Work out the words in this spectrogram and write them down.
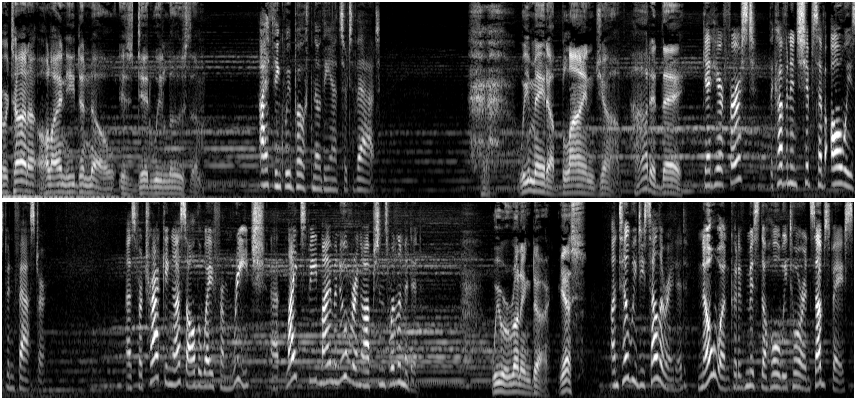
Cortana, all I need to know is did we lose them? I think we both know the answer to that. We made a blind jump. How did they... Get here first? The Covenant ships have always been faster. As for tracking us all the way from Reach, at light speed my maneuvering options were limited. We were running dark, yes? Until we decelerated, no one could have missed the hole we tore in subspace.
